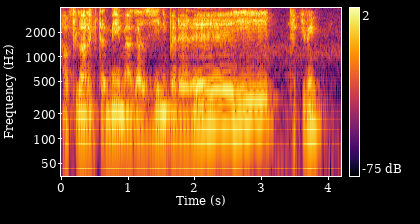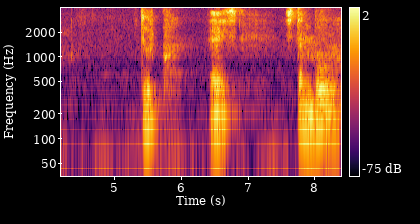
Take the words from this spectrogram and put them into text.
a Flora aqui também, Magazine, Bererê, e aqui vem turco, é Istambul.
